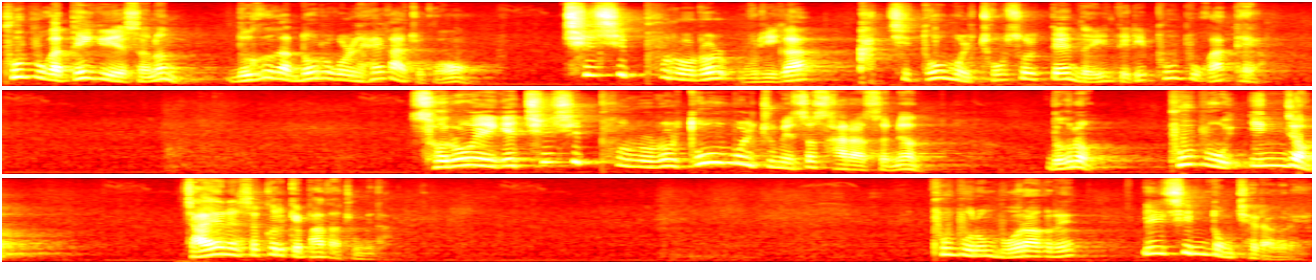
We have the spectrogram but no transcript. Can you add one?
부부가 되기 위해서는 너가 노력을 해가지고 70%를 우리가 같이 도움을 줬을 때 너희들이 부부가 돼요. 서로에게 70%를 도움을 주면서 살았으면 너는 부부 인정. 자연에서 그렇게 받아줍니다. 부부는 뭐라 그래요? 일심동체라 그래요.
